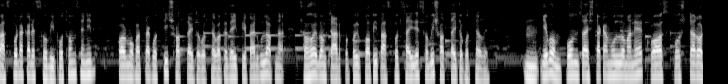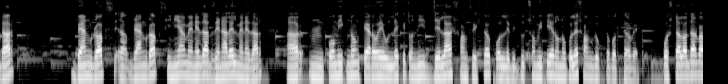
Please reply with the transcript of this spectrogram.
পাসপোর্ট আকারের ছবি, প্রথম শ্রেণির কর্মকর্তা কর্তৃক সত্যায়িত করতে হবে। অর্থাৎ এই পেপারগুলো আপনার সহ এবং চার কপি পাসপোর্ট সাইজের ছবি সত্যায়িত করতে হবে। এবং পঞ্চাশ টাকা মূল্যমানের cross postal order bank draft bank draft senior manager general manager আর উম, ক্রমিক নং তেরো এ উল্লেখিত নিজ জেলা সংশ্লিষ্ট পল্লী বিদ্যুৎ সমিতির অনুকূলে সংযুক্ত করতে হবে। পোস্টাল অর্ডার বা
